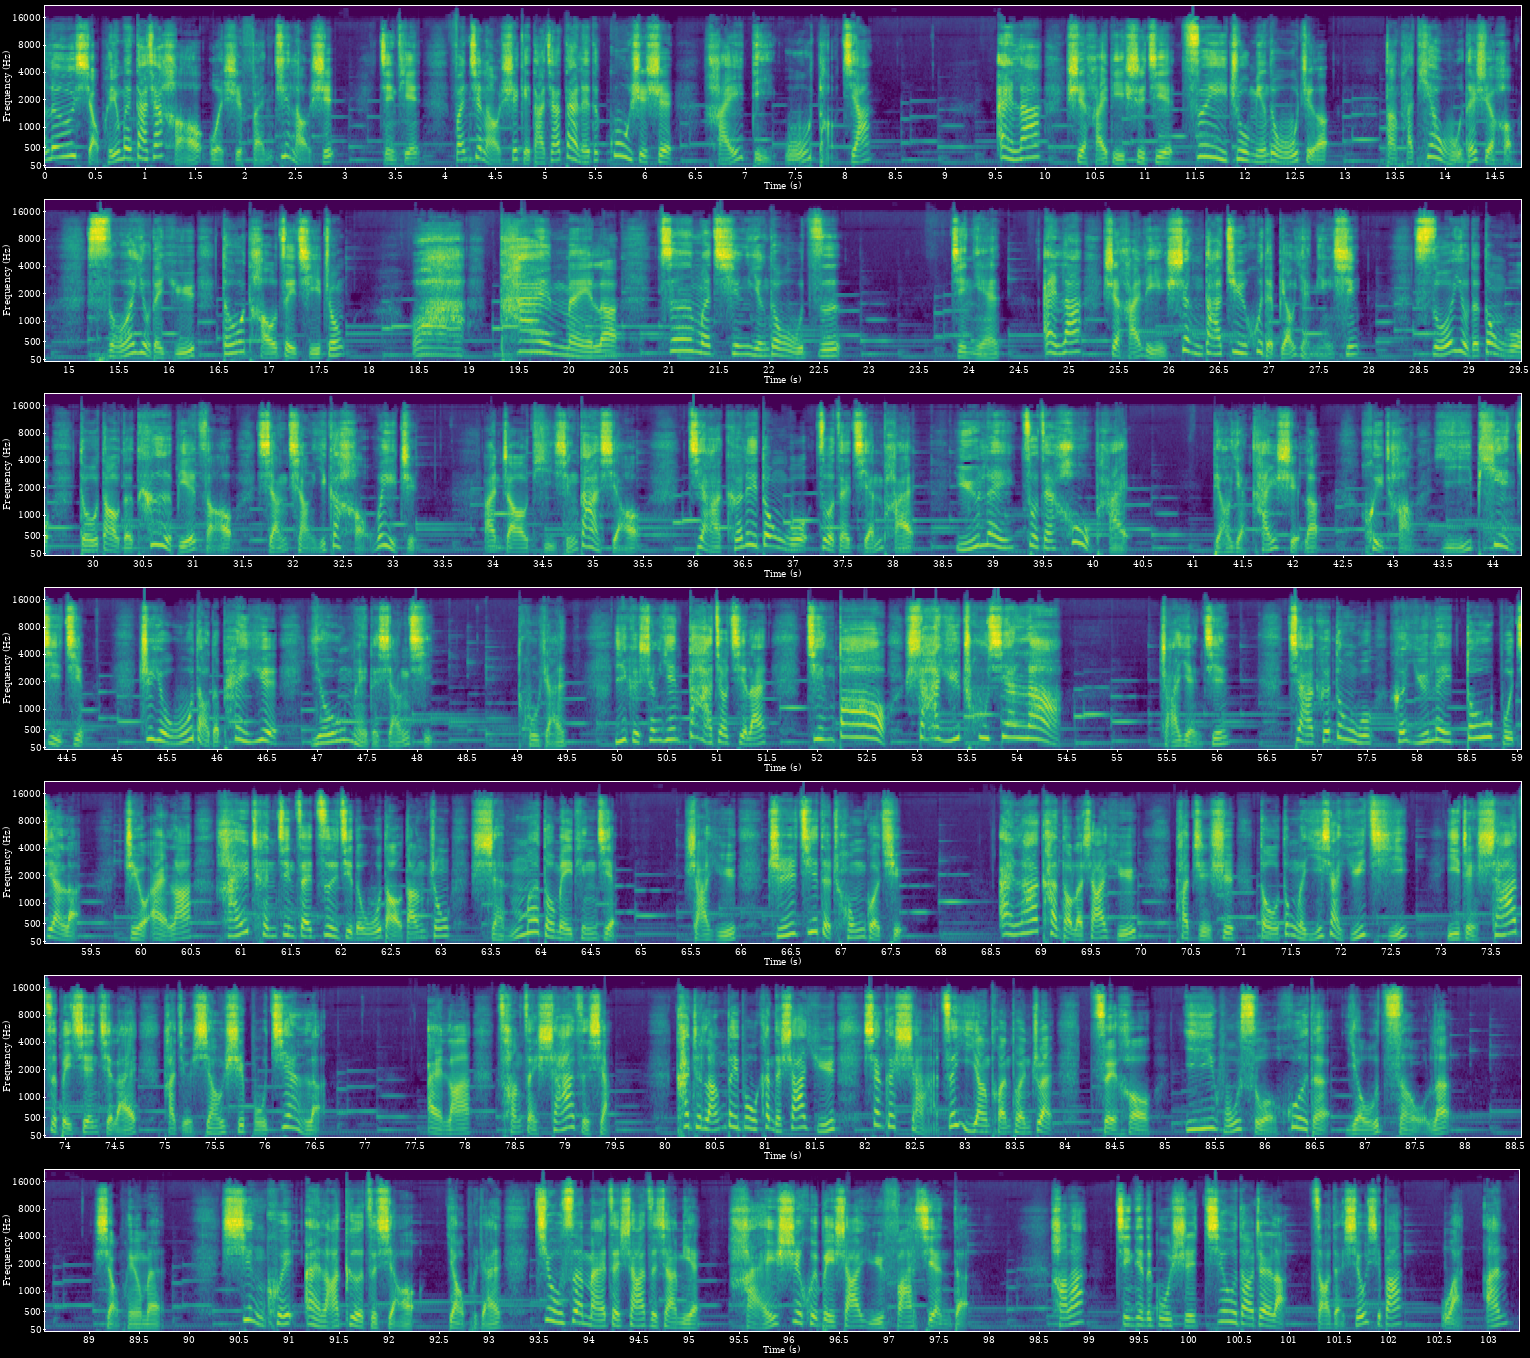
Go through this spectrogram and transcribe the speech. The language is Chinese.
Hello，小朋友们，大家好，我是樊俊老师。今天樊俊老师给大家带来的故事是《海底舞蹈家》。艾拉是海底世界最著名的舞者，当她跳舞的时候，所有的鱼都陶醉其中。哇，太美了！这么轻盈的舞姿。今年，艾拉是海里盛大聚会的表演明星。所有的动物都到得特别早，想抢一个好位置。按照体型大小，甲壳类动物坐在前排，鱼类坐在后排。表演开始了，会场一片寂静，只有舞蹈的配乐优美的响起。突然，一个声音大叫起来：“警报！鲨鱼出现了！”眨眼间。甲壳动物和鱼类都不见了，只有艾拉还沉浸在自己的舞蹈当中，什么都没听见。鲨鱼直接的冲过去，艾拉看到了鲨鱼，它只是抖动了一下鱼鳍，一阵沙子被掀起来，它就消失不见了。艾拉藏在沙子下，看着狼狈不堪的鲨鱼，像个傻子一样团团转，最后。一无所获的游走了。小朋友们，幸亏艾拉个子小，要不然就算埋在沙子下面，还是会被鲨鱼发现的。好啦，今天的故事就到这儿了，早点休息吧，晚安。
